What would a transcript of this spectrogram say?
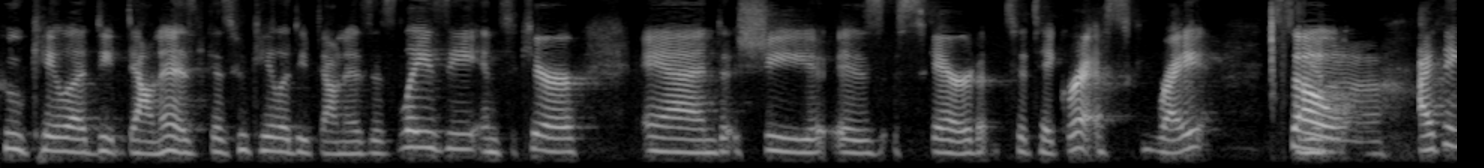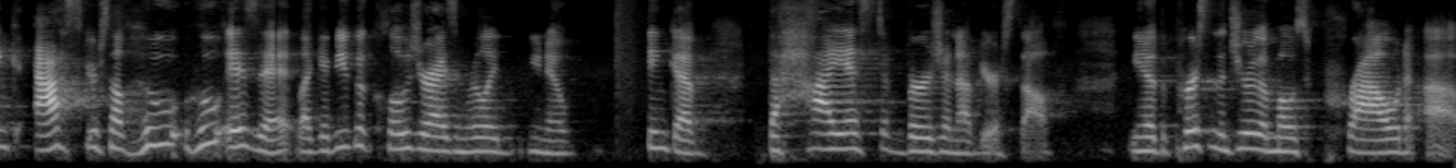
who kayla deep down is because who kayla deep down is is lazy insecure and she is scared to take risk right so yeah. i think ask yourself who who is it like if you could close your eyes and really you know think of the highest version of yourself you know, the person that you're the most proud of.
